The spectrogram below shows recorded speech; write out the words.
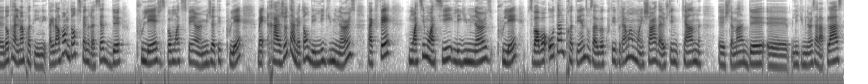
euh, d'autres aliments protéinés. Fait que dans le fond, mettons, tu fais une recette de poulet, je sais pas moi, tu fais un mijoté de poulet, mais rajoute, mettons, des légumineuses. Fait que fais moitié-moitié légumineuses, poulet, puis tu vas avoir autant de protéines, ça va coûter vraiment moins cher d'ajouter une canne euh, justement de euh, légumineuses à la place.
